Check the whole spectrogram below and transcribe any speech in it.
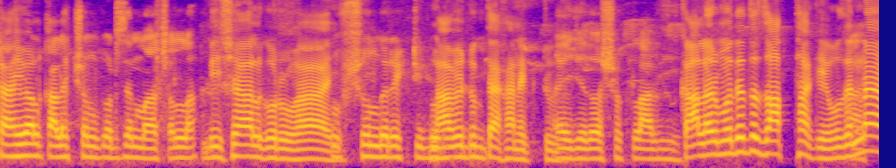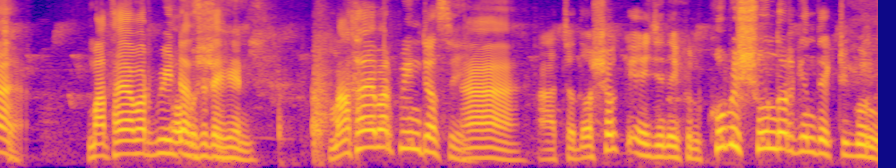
শাহিওয়াল কালেকশন করছেন মাশাল্লাহ বিশাল গরু ভাই। খুব সুন্দর একটি গরু। নাভিটুক দেখান একটু। এই যে দর্শক লাভি। কালোর মধ্যে তো জাত থাকে বুঝেন না? আচ্ছা। মাথায় আবার প্রিন্ট আছে দেখেন। মাথায় আবার প্রিন্ট আছে? হ্যাঁ। আচ্ছা দর্শক এই যে দেখুন খুবই সুন্দর কিন্তু একটি গরু।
